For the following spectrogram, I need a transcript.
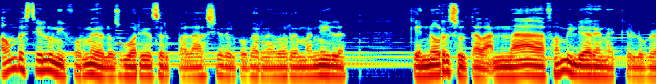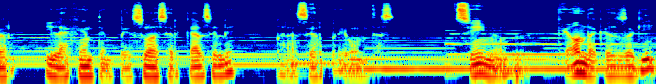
Aún vestía el uniforme de los guardias del palacio del gobernador de Manila, que no resultaba nada familiar en aquel lugar, y la gente empezó a acercársele para hacer preguntas. Sí, ¿no? ¿Qué onda? ¿Qué haces aquí?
